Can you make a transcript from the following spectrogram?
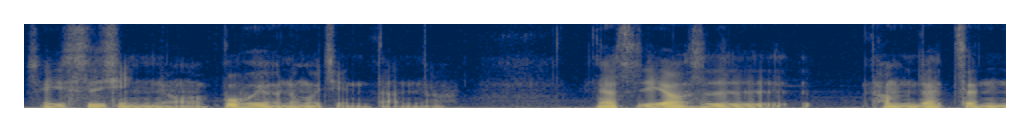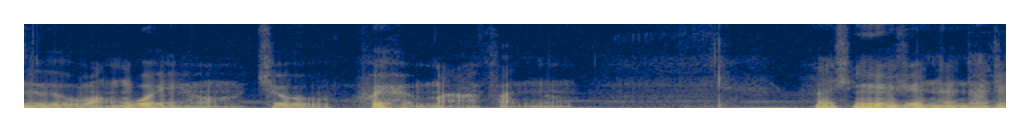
所以事情哦不会有那么简单呐，那只要是他们在争这个王位哦，就会很麻烦哦。那新元玄呢，他就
